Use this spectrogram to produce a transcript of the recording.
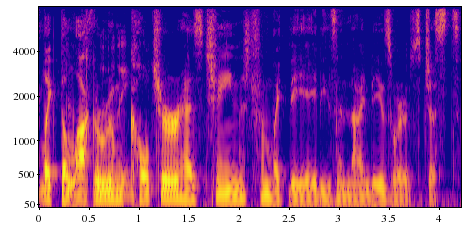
like the locker room culture has changed from like the 80s and 90s where it's just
